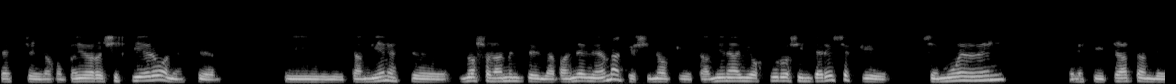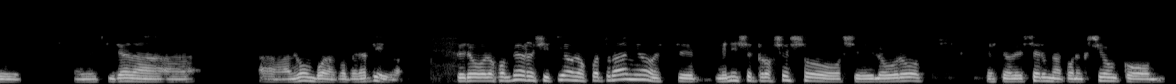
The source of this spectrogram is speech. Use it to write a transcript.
este, los compañeros resistieron, este, y también este, no solamente la pandemia de Macri, sino que también hay oscuros intereses que se mueven este, y tratan de tirar a, al bombo a la cooperativa. Pero los compañeros resistieron los cuatro años, este, en ese proceso se logró establecer una conexión con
